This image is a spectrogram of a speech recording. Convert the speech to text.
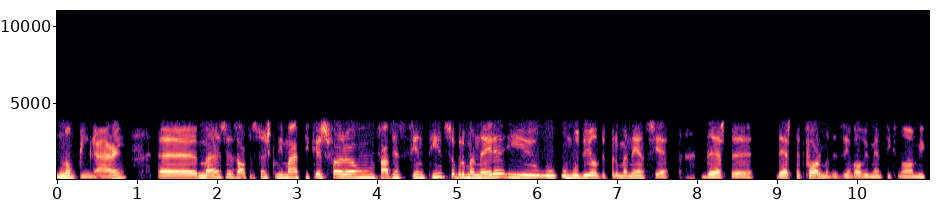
não pingarem, uh, mas as alterações climáticas fazem sentido sobremaneira e o, o modelo de permanência desta, desta forma de desenvolvimento económico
